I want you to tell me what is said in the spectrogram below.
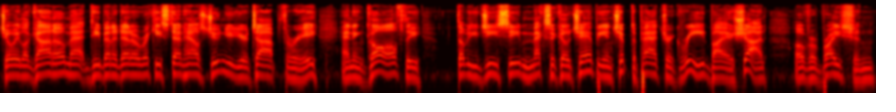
Joey Logano, Matt DiBenedetto, Ricky Stenhouse Jr. your top 3, and in golf, the WGC Mexico Championship to Patrick Reed by a shot over Bryson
